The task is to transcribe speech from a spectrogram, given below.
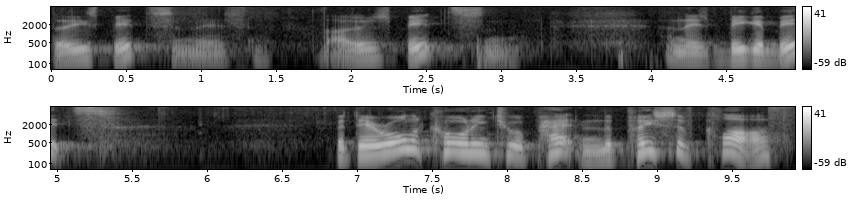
these bits and there's those bits and, and there's bigger bits. But they're all according to a pattern. The piece of cloth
